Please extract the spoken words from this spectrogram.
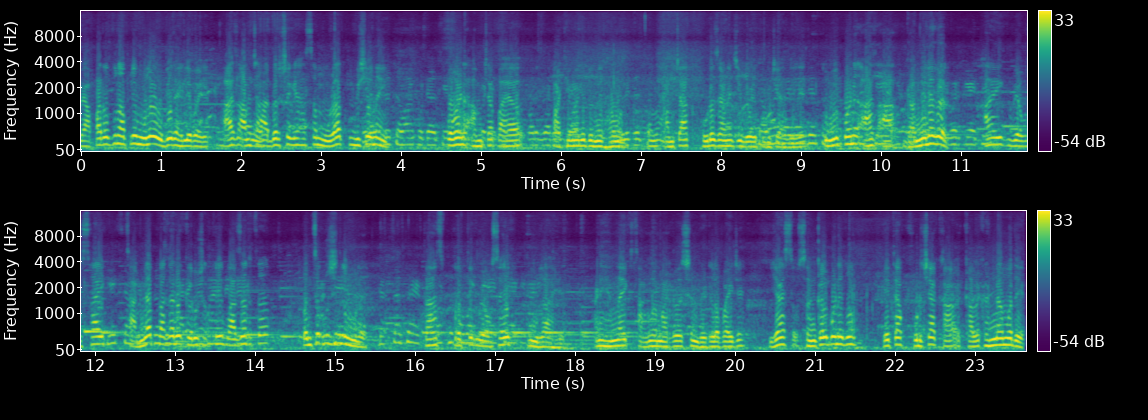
व्यापारातून आपली मुलं उभी राहिली पाहिजे आज आमचा आदर्श घ्या असा मुळात विषय नाही. पण आमच्या पाया पाठीमागे तुम्ही राहून आमच्या आत पुढे जाण्याची वेळ तुमची आलेली आहे. तुम्ही पण आज गांधीनगर हा एक व्यवसाय चांगल्या प्रकारे करू शकतो. हे बाजारचं पंचकृषीतली मुलं आहेत. आज प्रत्येक व्यावसायिक मुलं आहेत. आणि ह्यांना एक चांगलं मार्गदर्शन भेटलं पाहिजे. या स- संकल्पनेतून येत्या पुढच्या का कालखंडामध्ये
